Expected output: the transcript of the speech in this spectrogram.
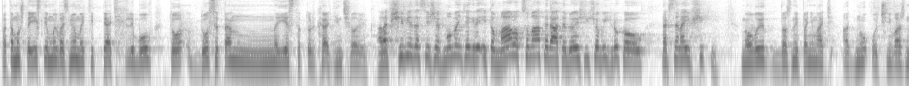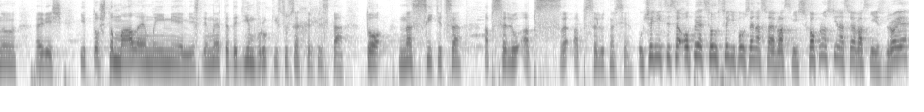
Потому что если мы возьмем эти пять хлебов, то досыта наестся только один человек. Ale všimněte si, že v momentě, kdy i to málo, co máte, dáte do Ježíšových rukou, tak se nají všichni. Но вы должны понимать одну очень важную э, вещь. И то, что малое мы имеем, если мы это дадим в руки Иисуса Хри- Христа, то насытится абсолю, абс- абсолютно все. Učeníci se opět soustředí pouze na své vlastní schopnosti, na své vlastní zdroje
